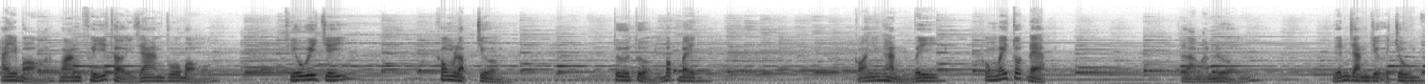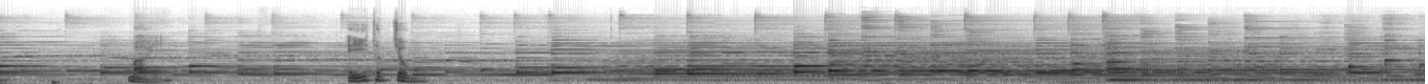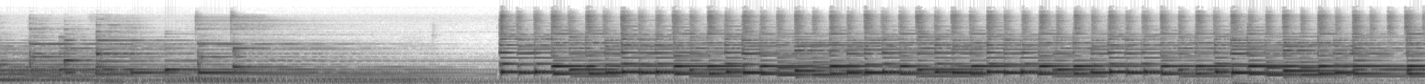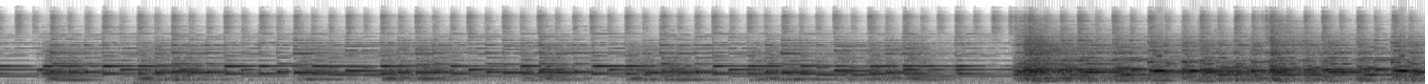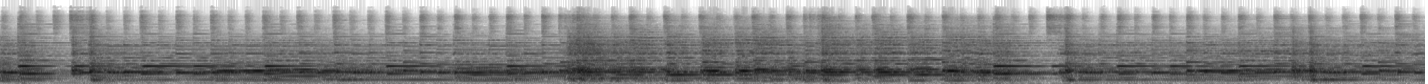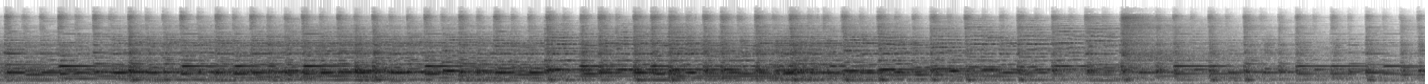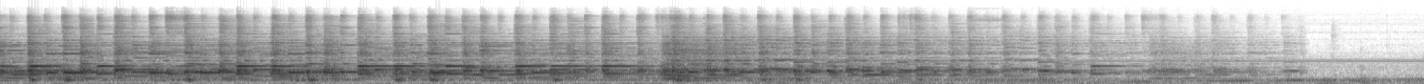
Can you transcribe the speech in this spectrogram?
hay bỏ hoang phí thời gian vô bổ, thiếu ý chí, không lập trường, tư tưởng bấp bênh. Có những hành vi không mấy tốt đẹp, làm ảnh hưởng đến danh dự chung. Bởi ý thức chung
